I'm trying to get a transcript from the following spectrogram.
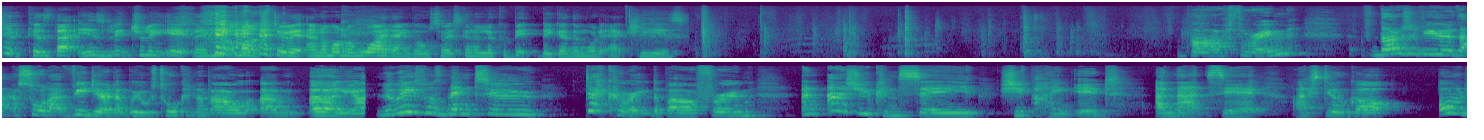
Because that is literally it. There's not much to it, and I'm on a wide angle, so it's going to look a bit bigger than what it actually is. bathroom. For those of you that saw that video that we were talking about um, earlier, Louise was meant to decorate the bathroom, and as you can see, she painted, and that's it. I still got oh,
